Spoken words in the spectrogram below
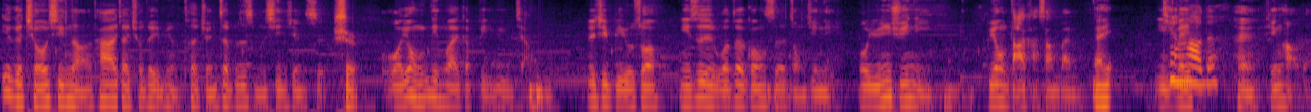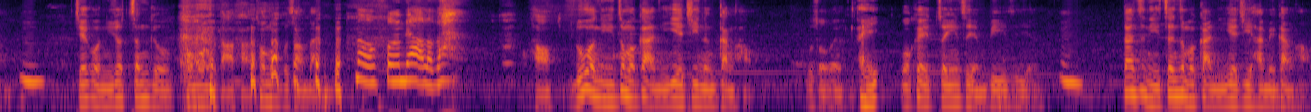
一个球星啊，他在球队里面有特权，这不是什么新鲜事。是我用另外一个比喻讲，尤其比如说你是我这个公司的总经理，我允许你不用打卡上班，哎，挺好的，嘿，挺好的。嗯，结果你就真给我通通不打卡，通通不上班。那我疯掉了吧？好，如果你这么干，你业绩能干好，无所谓，哎，我可以睁一只眼闭一只眼。嗯，但是你真这么干，你业绩还没干好，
